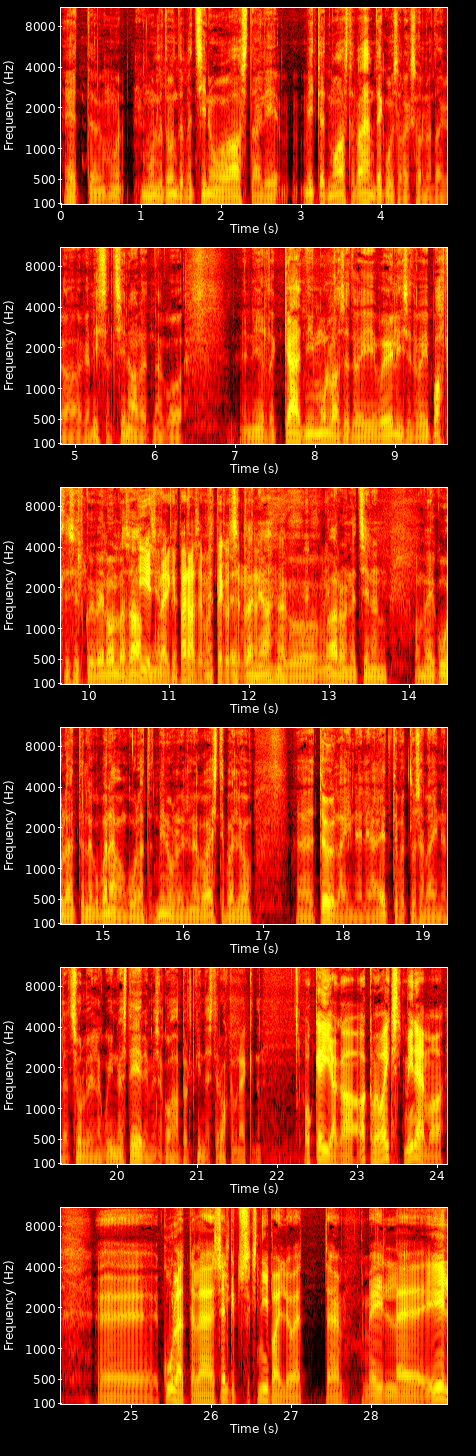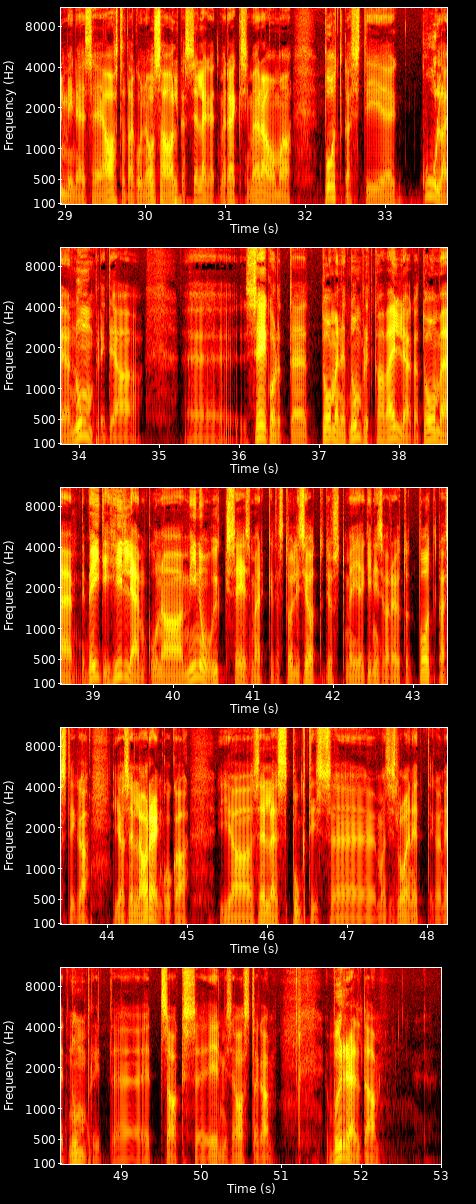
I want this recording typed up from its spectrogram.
et mulle tundub, et sinu aasta oli, mitte et mu aasta vähem tegus oleks olnud, aga, aga lihtsalt sina oled nagu nii-öelda käed nii mullased või, või õlised või pahtlised, kui veel olla saab. eesmärgipärasemalt tegutsenud. et on jah, nagu ma arvan, et siin on, on meie kuulajatel nagu põnevam kuulata, et minul oli nagu hästi palju äh, töölainel ja ettevõtluse lainel, et sul oli nagu investeerimise koha pealt kindlasti rohkem rääkida. okei okay,, aga hakkame vaikselt minema. Äh, kuulajatele selgituseks nii palju, et et äh, meil äh, eelmine see aastatagune osa algas sellega, et me rääkisime ära oma podcasti äh, kuulajanumbrid ja seekord toome need numbrid ka välja, aga toome veidi hiljem, kuna minu üks eesmärkidest oli seotud just meie kinnisvarajutud podcastiga ja selle arenguga ja selles punktis ma siis loen ette ka need numbrid, et saaks eelmise aastaga võrrelda.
